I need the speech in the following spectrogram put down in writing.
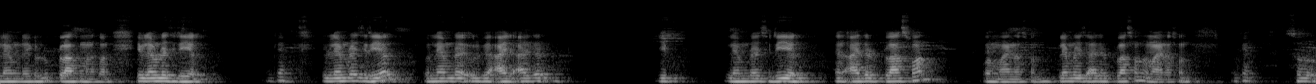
lambda equal to plus minus 1 if lambda is real. Okay. If lambda is real, so lambda will be either if lambda is real then either plus 1 or minus 1. Lambda is either plus 1 or minus 1. Okay. So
